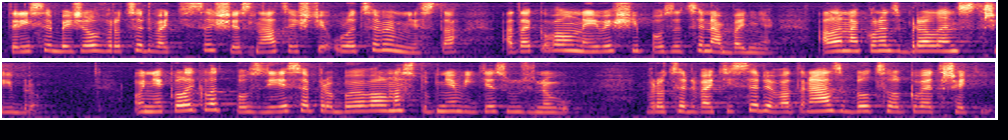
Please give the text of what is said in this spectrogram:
který se běžel v roce 2016 ještě ulicemi města, atakoval nejvyšší pozici na bedně, ale nakonec bral jen stříbro. O několik let později se probojoval na stupně vítězů znovu. V roce 2019 byl celkově třetí.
